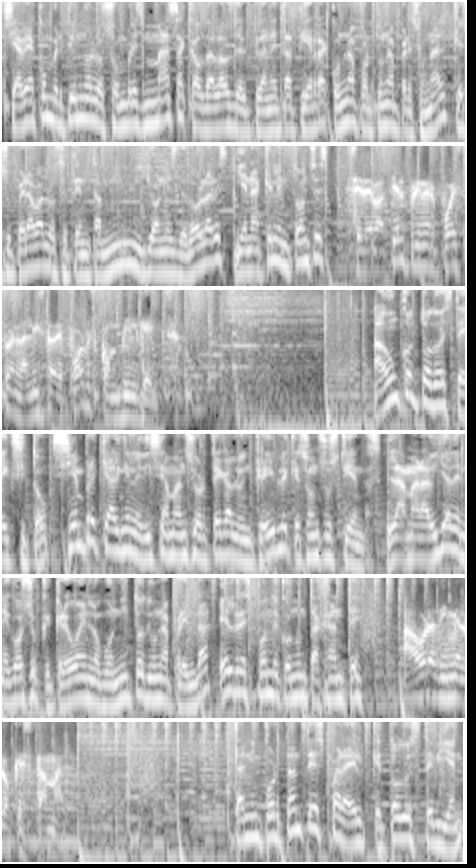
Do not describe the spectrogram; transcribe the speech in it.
se había convertido en uno de los hombres más acaudalados del planeta Tierra con una fortuna personal que superaba los 70 mil millones de dólares y en aquel entonces se debatía el primer puesto en la lista de Forbes con Bill Gates. Aún con todo este éxito, siempre que alguien le dice a Mancio Ortega lo increíble que son sus tiendas, la maravilla de negocio que creó en lo bonito de una prenda, él responde con un tajante, Ahora dime lo que está mal. Tan importante es para él que todo esté bien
